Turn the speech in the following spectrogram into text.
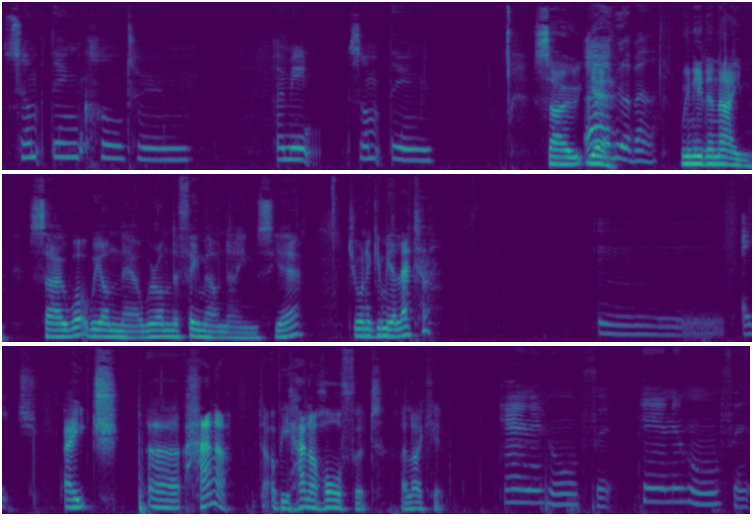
Something cold home. I mean something. So yeah, oh, blah. we need a name. So what are we on now? We're on the female names. Yeah. Do you want to give me a letter? Mm, H. H. Uh, Hannah. That would be Hannah Hawfoot. I like it. Hannah Hallfoot. Hannah Hallfoot.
